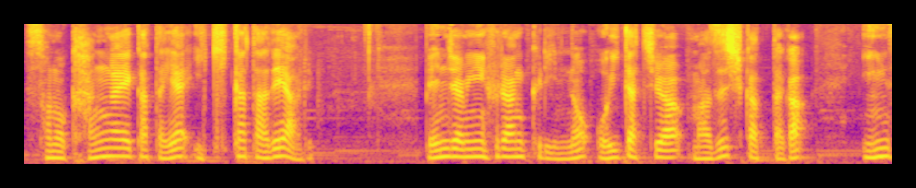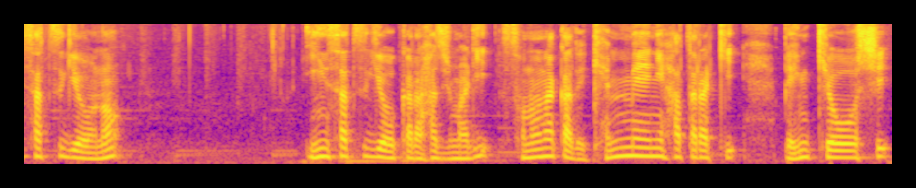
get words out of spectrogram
その考え方や生き方である。ベンジャミン・フランクリンの生い立ちは貧しかったが印刷業の印刷業から始まりその中で懸命に働き勉強をし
